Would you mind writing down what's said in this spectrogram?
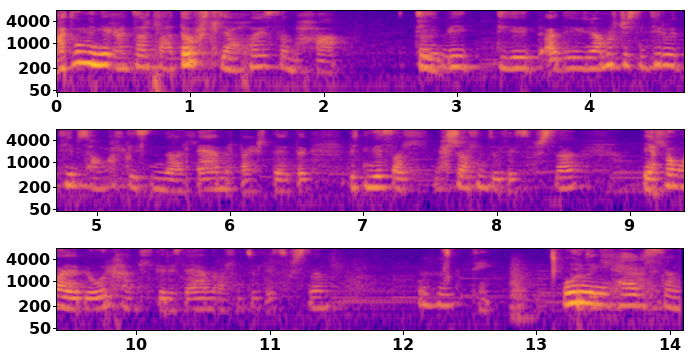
магадгүй миний ганцаар одоо хүртэл явах байсан баха. Тийм би тэгээд ямар ч байсан тэр үед тийм сонголт хийсэн нь бол амар баяртай байдаг. Биднээс бол маш олон зүйлээс сурсан. Ялангуяа би өөр хандлт дээрээс амар олон зүйлээс сурсан. Тийм. Өөрөөний хайрлсан,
